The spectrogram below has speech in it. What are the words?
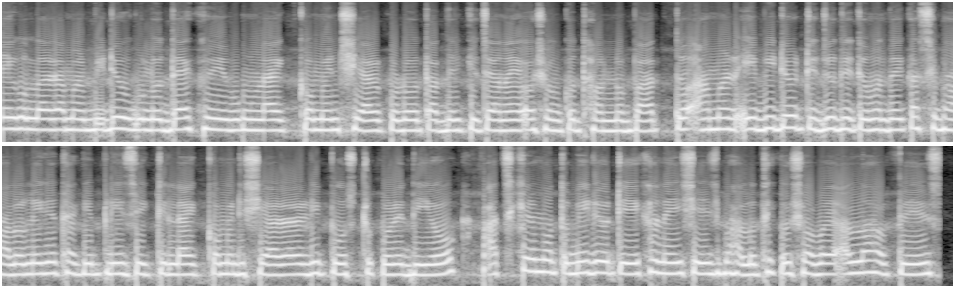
রেগুলার আমার ভিডিওগুলো দেখো এবং লাইক কমেন্ট শেয়ার করো, তাদেরকে জানাই অসংখ্য ধন্যবাদ। তো আমার এই ভিডিওটি যদি তোমাদের কাছে ভালো লেগে থাকে প্লিজ একটি লাইক কমেন্ট শেয়ার আর রিপোস্ট করে দিও। আজকের মতো ভিডিওটি এখানেই শেষ। ভালো থেকো সবাই। আল্লাহ হাফেজ।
